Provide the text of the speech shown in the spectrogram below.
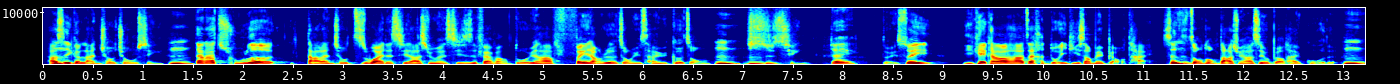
他是一个篮球球星，嗯，但他除了打篮球之外的其他新闻其实是非常多，因为他非常热衷于参与各种嗯事情，嗯嗯、对。对，所以你可以看到他在很多议题上面表态，甚至总统大选他是有表态过的，嗯，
